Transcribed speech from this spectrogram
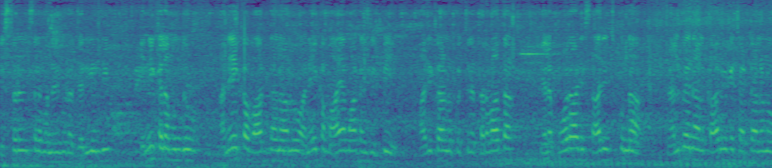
విస్తరించడం అనేది కూడా జరిగింది. ఎన్నికల ముందు అనేక వాగ్దానాలు అనేక మాయమాటలు చెప్పి అధికారంలోకి వచ్చిన తర్వాత ఇలా పోరాడి సాధించుకున్న నలభై నాలుగు కార్మిక చట్టాలను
